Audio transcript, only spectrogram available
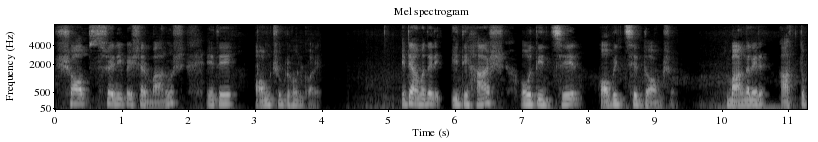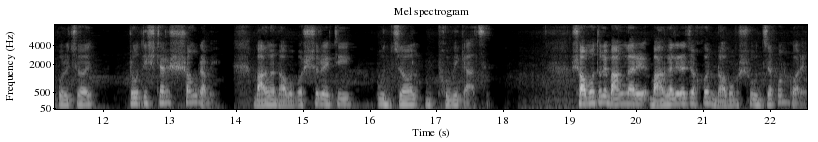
সব শ্রেণি পেশার মানুষ এতে অংশগ্রহণ করে। এটা আমাদের ইতিহাস ঐতিহ্যের অবিচ্ছেদ্য অংশ। বাঙালির আত্মপরিচয় প্রতিষ্ঠার সংগ্রামে বাংলা নববর্ষেরও একটি উজ্জ্বল ভূমিকা আছে। সমতলে বাংলার, বাঙালিরা যখন নববর্ষ উদযাপন করে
